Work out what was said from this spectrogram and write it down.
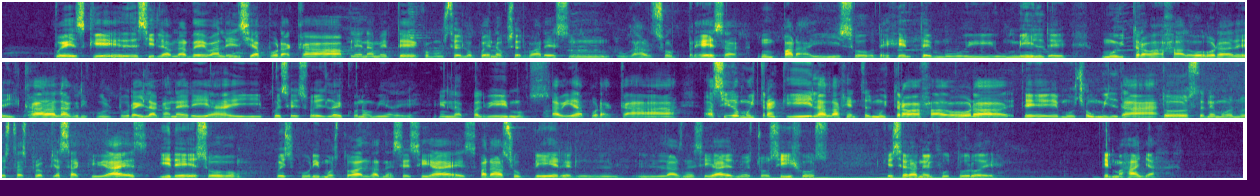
Pues qué decirle, hablar de Valencia por acá plenamente, como ustedes lo pueden observar, es un lugar sorpresa, un paraíso de gente muy humilde, muy trabajadora, dedicada a la agricultura y la ganadería y pues eso es la economía de, en la cual vivimos. La vida por acá ha sido muy tranquila, la gente es muy trabajadora, de mucha humildad, todos tenemos nuestras propias actividades y de eso pues cubrimos todas las necesidades para suplir las necesidades de nuestros hijos, que serán el futuro de, del más allá.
